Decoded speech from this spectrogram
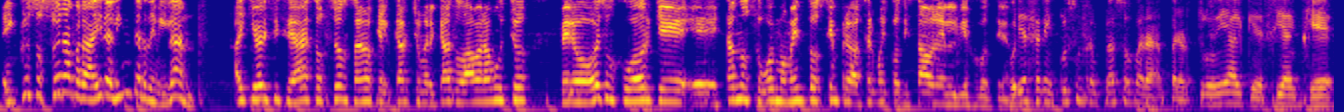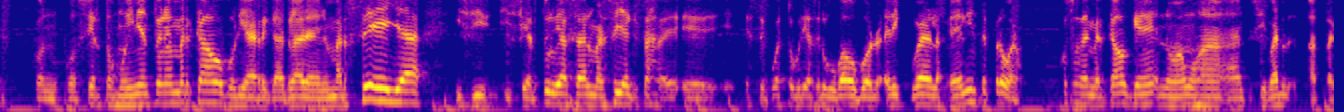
e incluso suena para ir al Inter de Milán. Hay que ver si se da esa opción, sabemos que el calcio mercado da para mucho, pero es un jugador que eh, estando en su buen momento siempre va a ser muy cotizado en el viejo continente. Podría ser incluso un reemplazo para, para Arturo Vidal, que decían que con, con, ciertos movimientos en el mercado podría recargar en el Marsella, y si, y si Arturo Vidal se va al Marsella, quizás eh, eh, ese puesto podría ser ocupado por Eric Weber en el Inter, pero bueno, cosas de mercado que no vamos a, anticipar hasta,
